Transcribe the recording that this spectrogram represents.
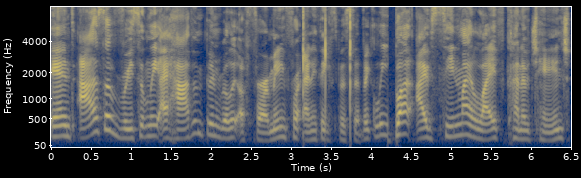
And as of recently, I haven't been really affirming for anything specifically, but I've seen my life kind of change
